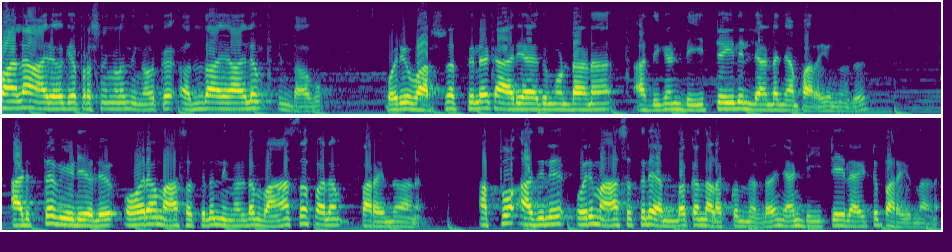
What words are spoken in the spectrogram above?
പല ആരോഗ്യ പ്രശ്നങ്ങളും നിങ്ങൾക്ക് എന്തായാലും ഉണ്ടാവും. ഒരു വർഷത്തിലെ കാര്യമായതും കൊണ്ടാണ് അധികം ഡീറ്റെയിൽ ഇല്ലാണ്ട് ഞാൻ പറയുന്നത്. അടുത്ത വീഡിയോയിൽ ഓരോ മാസത്തിലും നിങ്ങളുടെ മാസഫലം പറയുന്നതാണ്. അപ്പോൾ അതിൽ ഒരു മാസത്തിൽ എന്തൊക്കെ നടക്കുന്നുള്ളത് ഞാൻ ഡീറ്റെയിൽ ആയിട്ട് പറയുന്നതാണ്.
